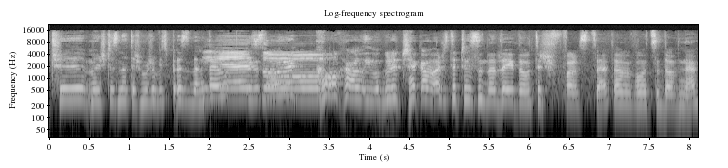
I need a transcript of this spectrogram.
czy mężczyzna też może być prezydentem? Jezu. I kocham i w ogóle czekam, aż te czasy nadejdą też w Polsce. To by było cudowne.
